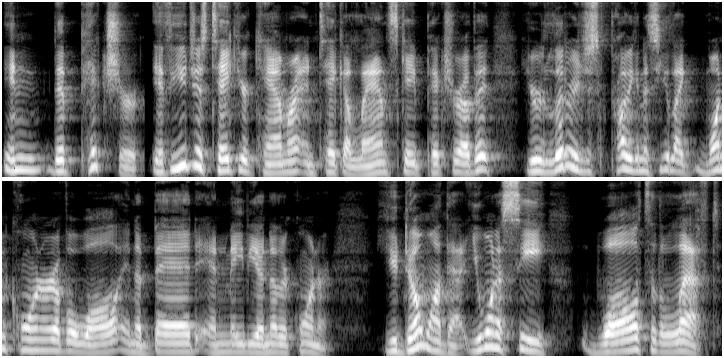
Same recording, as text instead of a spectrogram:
in the picture. If you just take your camera and take a landscape picture of it, you're literally just probably going to see like one corner of a wall and a bed and maybe another corner. You don't want that. You want to see wall to the left,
